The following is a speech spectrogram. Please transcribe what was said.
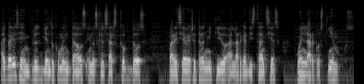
Hay varios ejemplos bien documentados en los que el SARS-CoV-2 parece haberse transmitido a largas distancias o en largos tiempos.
